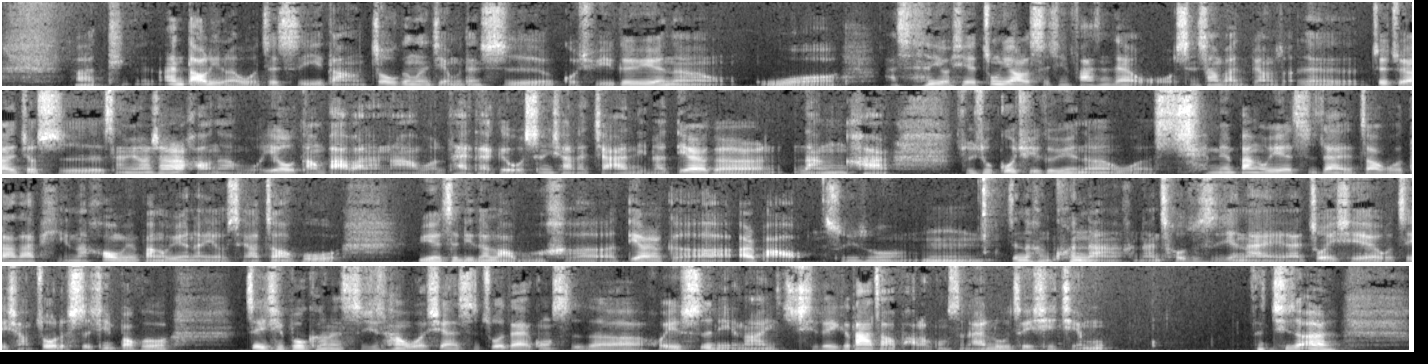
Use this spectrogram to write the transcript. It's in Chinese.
啊，挺按道理呢，我这是一档周更的节目，但是过去一个月呢，我还是有些重要的事情发生在我身上吧。比方说，呃，最主要的就是三月二十二号呢，我又当爸爸了，那我的太太给我生下了家里的第二个男孩。所以说，过去一个月呢，我前面半个月是在照顾大大皮，那后面半个月呢，又是要照顾月子里的老婆和第二个二宝。所以说，嗯，真的很困难，很难抽出时间来来做一些我自己想做的事情。包括这期播客呢，实际上我现在是坐在公司的会议室里，那起了一个大早跑到公司来录这期节目。那其实二。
